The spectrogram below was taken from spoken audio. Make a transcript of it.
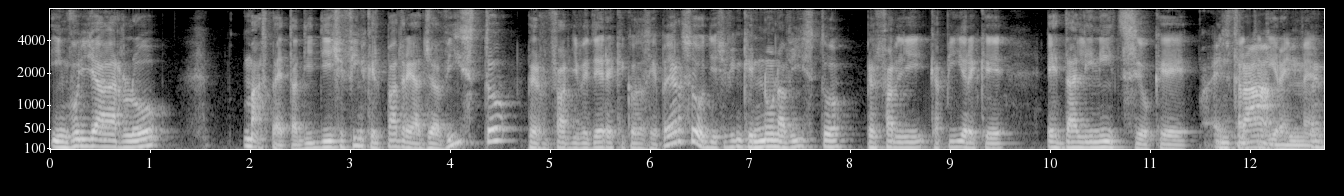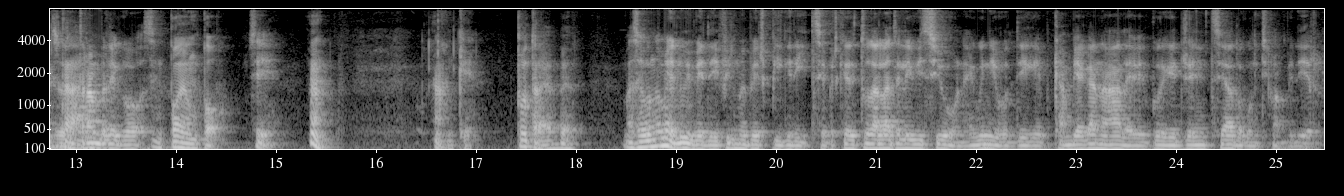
invogliarlo. Ma aspetta, di 10 film che il padre ha già visto per fargli vedere che cosa si è perso, o 10 film che non ha visto per fargli capire che è dall'inizio che Entrambi, tira in mezzo? Entrambe le cose. Un po' e un po'. Sì. Ah, anche. Potrebbe. Ma secondo me lui vede i film per pigrizie, perché è detto dalla televisione, quindi vuol dire che cambia canale, pure che è già iniziato, continua a vederlo.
